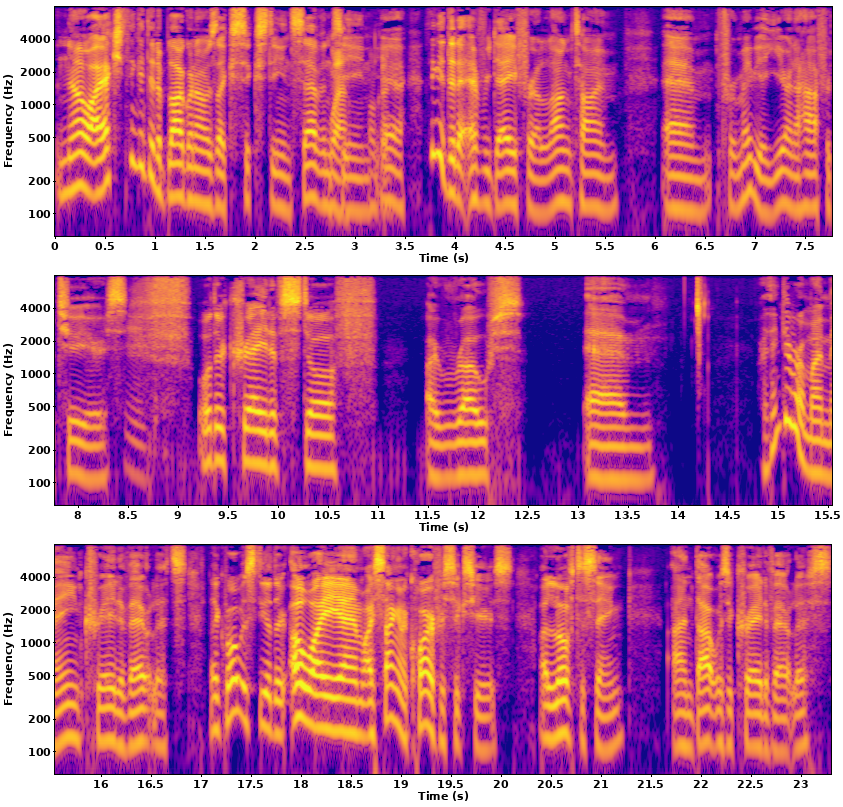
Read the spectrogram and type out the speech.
No, I actually think I did a blog when I was like 16, 17. okay. Yeah. I think I did it every day for a long time. Um, for maybe a year and a half or two years. Other creative stuff I wrote. Um, I think they were my main creative outlets. Like, what was the other? Oh, I um, I sang in a choir for six years. I love to sing, and that was a creative outlet.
